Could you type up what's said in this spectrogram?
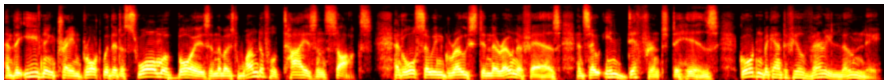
and the evening train brought with it a swarm of boys in the most wonderful ties and socks, and all so engrossed in their own affairs and so indifferent to his, Gordon began to feel very lonely.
